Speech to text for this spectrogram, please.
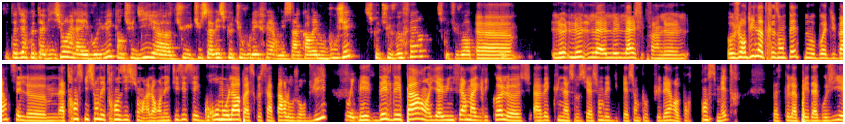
C'est-à-dire que ta vision, elle a évolué. Quand tu dis, euh, tu, tu, savais ce que tu voulais faire, mais ça a quand même bougé, ce que tu veux faire, ce que tu veux euh, le, le, Aujourd'hui, notre raison de tête, nous, au Bois du Bard, c'est la transmission des transitions. Alors, on a utilisé ces gros mots-là parce que ça parle aujourd'hui. Mais dès le départ, il y a eu une ferme agricole euh, avec une association d'éducation populaire pour transmettre, parce que la pédagogie,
